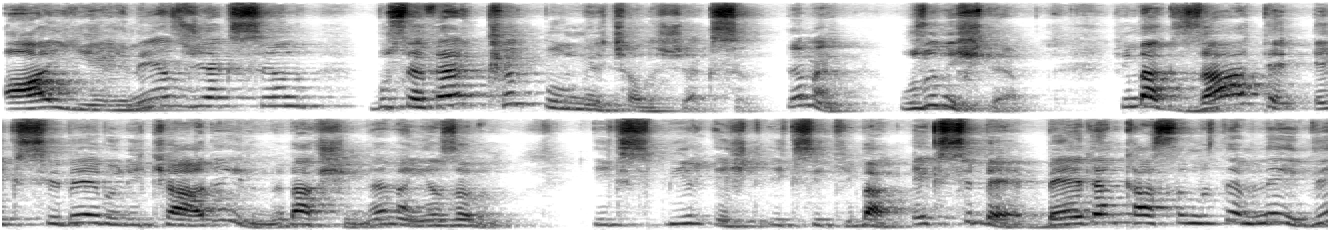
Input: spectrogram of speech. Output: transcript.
A yerine yazacaksın. Bu sefer kök bulmaya çalışacaksın. Değil mi? Uzun işte. Şimdi bak zaten eksi b bölü 2a değil mi? Bak şimdi hemen yazalım. X1 eşittir x2. Bak eksi b. B'den kastımız değil mi? Neydi?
